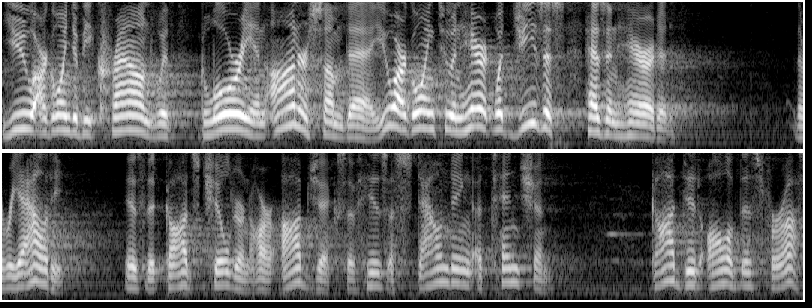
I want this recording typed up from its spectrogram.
you are going to be crowned with glory and honor someday. You are going to inherit what Jesus has inherited. The reality is that God's children are objects of His astounding attention. God did all of this for us.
